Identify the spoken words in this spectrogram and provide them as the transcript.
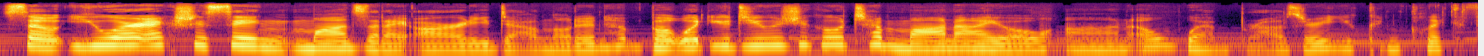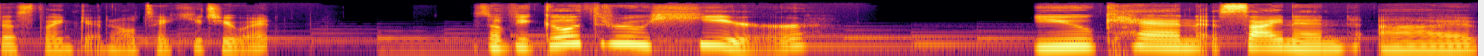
so you are actually seeing mods that I already downloaded, but what you do is you go to Mod.io on a web browser. You can click this link and it'll take you to it. So if you go through here, you can sign in. Uh,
